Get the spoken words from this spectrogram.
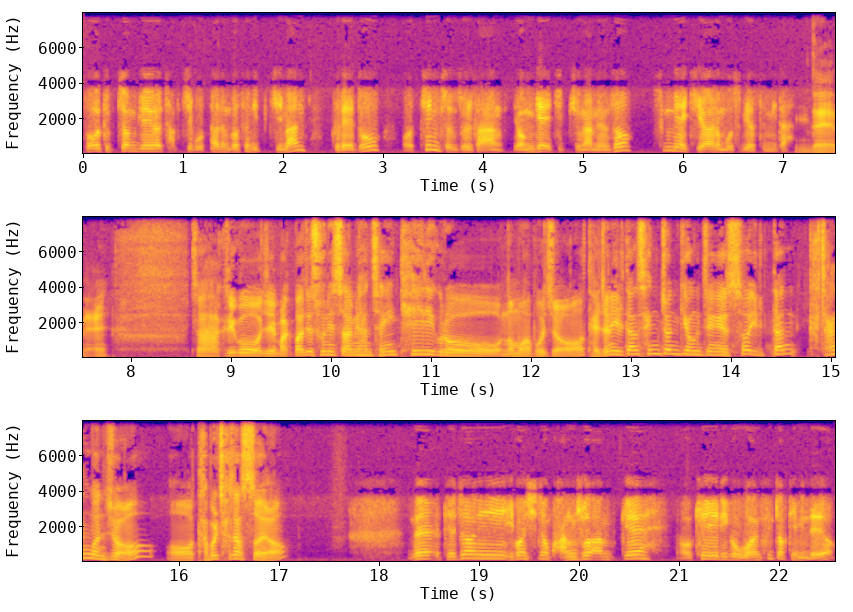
더 득점 기회를 잡지 못하는 것은 있지만 그래도 어, 팀 전술상 연계에 집중하면서 승리에 기여하는 모습이었습니다. 네네. 자, 그리고 이제 막바지 순위 싸움이 한창인 K리그로 넘어와 보죠. 대전이 일단 생존 경쟁에서 일단 가장 먼저 어, 답을 찾았어요. 네, 대전이 이번 시즌 광주와 함께 어, K리그 1 승격팀인데요.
